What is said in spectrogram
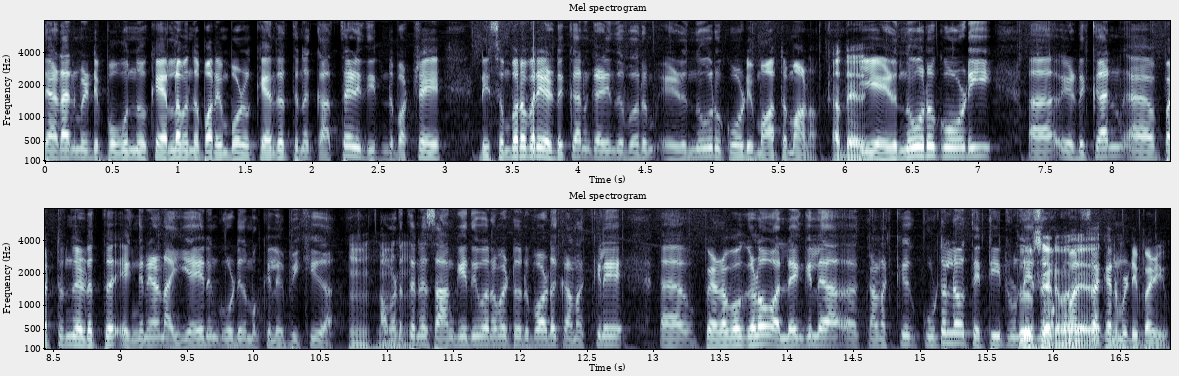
തേടാൻ വേണ്ടി പോകുന്നു കേരളം എന്ന് പറയുമ്പോൾ കേന്ദ്രത്തിന് കത്തെഴുതിയിട്ടുണ്ട്. പക്ഷേ ഡിസംബർ വരെ എടുക്കാൻ കഴിയുന്നത് വെറും എഴുന്നൂറ് കോടി മാത്രമാണ്. ഈ എഴുന്നൂറ് കോടി എടുക്കാൻ പറ്റുന്നിടത്ത് എങ്ങനെയാണ് അയ്യായിരം കോടി നമുക്ക് ലഭിക്കുക? അവിടെ തന്നെ സാങ്കേതികപരമായിട്ട് ഒരുപാട് കണക്കിലെ പിഴവുകളോ അല്ലെങ്കിൽ കണക്ക് കൂട്ടലോ തെറ്റിയിട്ടുണ്ട്. മനസ്സിലാക്കാൻ വേണ്ടി കഴിയും.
